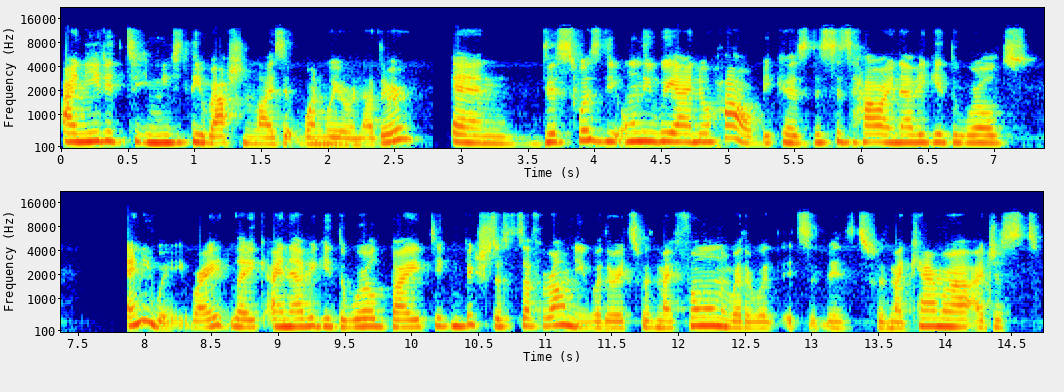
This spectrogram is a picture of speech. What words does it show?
I needed to immediately rationalize it one way or another. And this was the only way I know how, because this is how I navigate the world anyway, right? Like I navigate the world by taking pictures of stuff around me, whether it's with my phone or whether it's it's with my camera. I just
